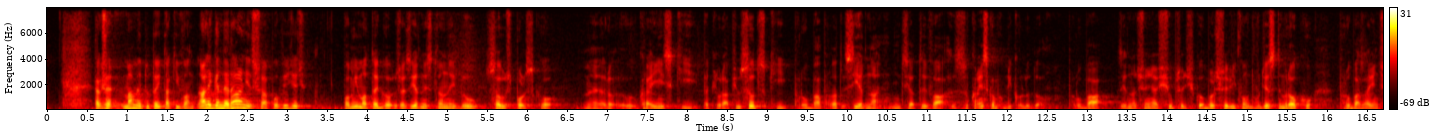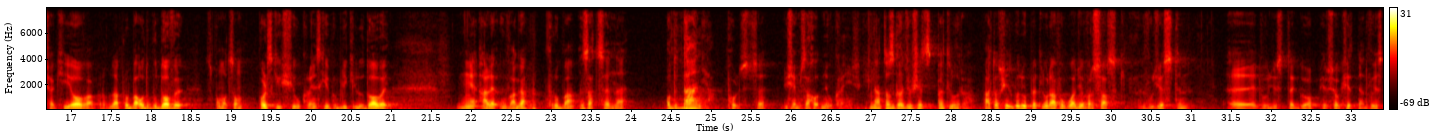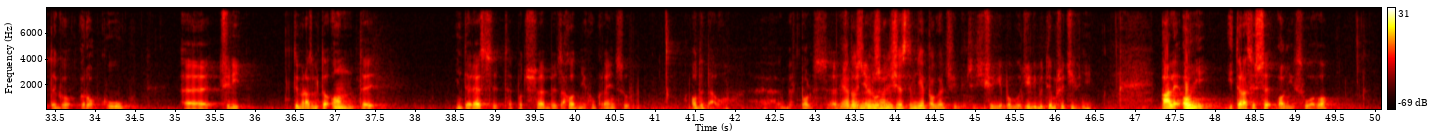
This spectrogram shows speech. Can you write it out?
Także mamy tutaj taki wątek. No ale generalnie trzeba powiedzieć, pomimo tego, że z jednej strony był sojusz polsko-ukraiński, Petlura Piłsudski, próba, prawda, to jest jedna inicjatywa z Ukraińską Republiką Ludową, próba zjednoczenia sił przeciwko bolszewikom w 20 roku, próba zajęcia Kijowa, prawda, próba odbudowy z pomocą polskich sił Ukraińskiej Republiki Ludowej, ale uwaga, próba za cenę oddania Polsce ziem zachodnioukraińskich. Na to zgodził się Petlura. A to się zgodził Petlura w Ogładzie Warszawskim 20, e, 21 kwietnia 20 roku, e, czyli tym razem to on te interesy, te potrzeby zachodnich Ukraińców oddał e, jakby w Polsce. Ja rozumiem, że oni się z tym nie pogodzili. Oczywiście się nie pogodzili, byli temu przeciwni, ale oni, i teraz jeszcze o nich słowo,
